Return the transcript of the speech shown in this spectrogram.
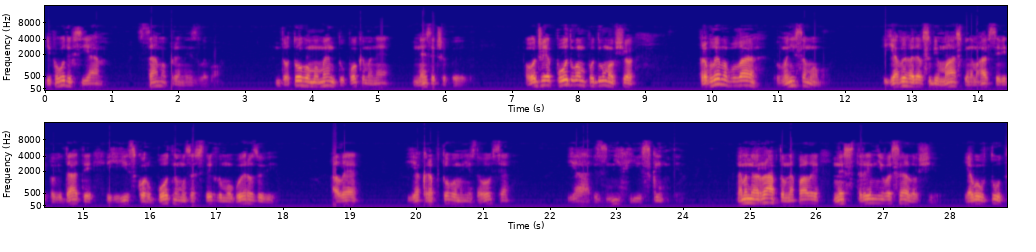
І поводився я самопринизливо. До того моменту, поки мене не зачепили. Отже, я подумом подумав, що проблема була в мені самому. Я вигадав собі маску і намагався відповідати її скорботному застиглому виразові, але як раптово мені здалося, я зміг її скинути. На мене раптом напали нестримні веселощі. Я був тут,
